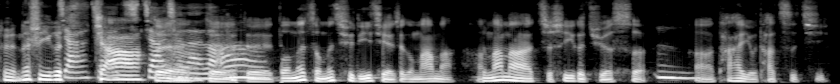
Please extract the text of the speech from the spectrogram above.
对，那是一个加家，加起来了啊对对，我们怎么去理解这个妈妈？啊妈妈只是一个角色嗯啊，她还有她自己。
